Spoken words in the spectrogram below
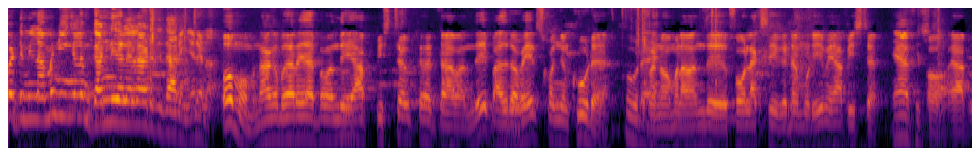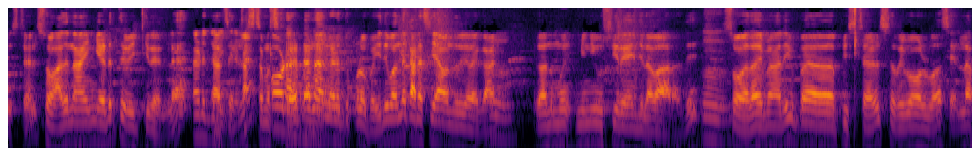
மட்டும் இல்லாம நீங்களும் கன்னுகள் எல்லாம் எடுத்து தாரீங்க. ஓமாம் நாங்க வேற இப்ப வந்து யா பிஸ்டல் கேட்டா வந்து இப்ப அதோட ரேட்ஸ் கொஞ்சம் கூட. கூட. இப்ப நார்மலா வந்து ஃபோர் லேக்ஸ் கிட்ட முடியும் yeah pistol? Oh yeah pistol so அது நான் இங்க எடுத்து எடுத்து வைக்கிறீங்களா? கஸ்டமர்ஸ் கேட்டால் நாங்கள் எடுத்து கொடுப்போம் இது வந்து கடைசியா வந்திருக்கிற ம். இது வந்து மினி ஊசி ரேஞ்சில் வர்றது ம். ஸோ அதே மாதிரி இப்போ பிஸ்டல்ஸ் ரிவால்வர்ஸ் எல்லா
